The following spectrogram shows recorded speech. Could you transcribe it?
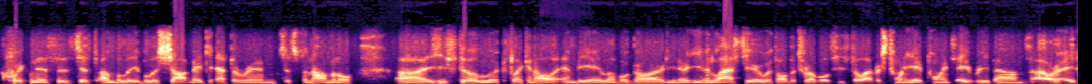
quickness is just unbelievable. His shot making at the rim, just phenomenal. Uh, he still looks like an all NBA level guard. You know, even last year with all the troubles, he still averaged 28 points, eight rebounds, or eight,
